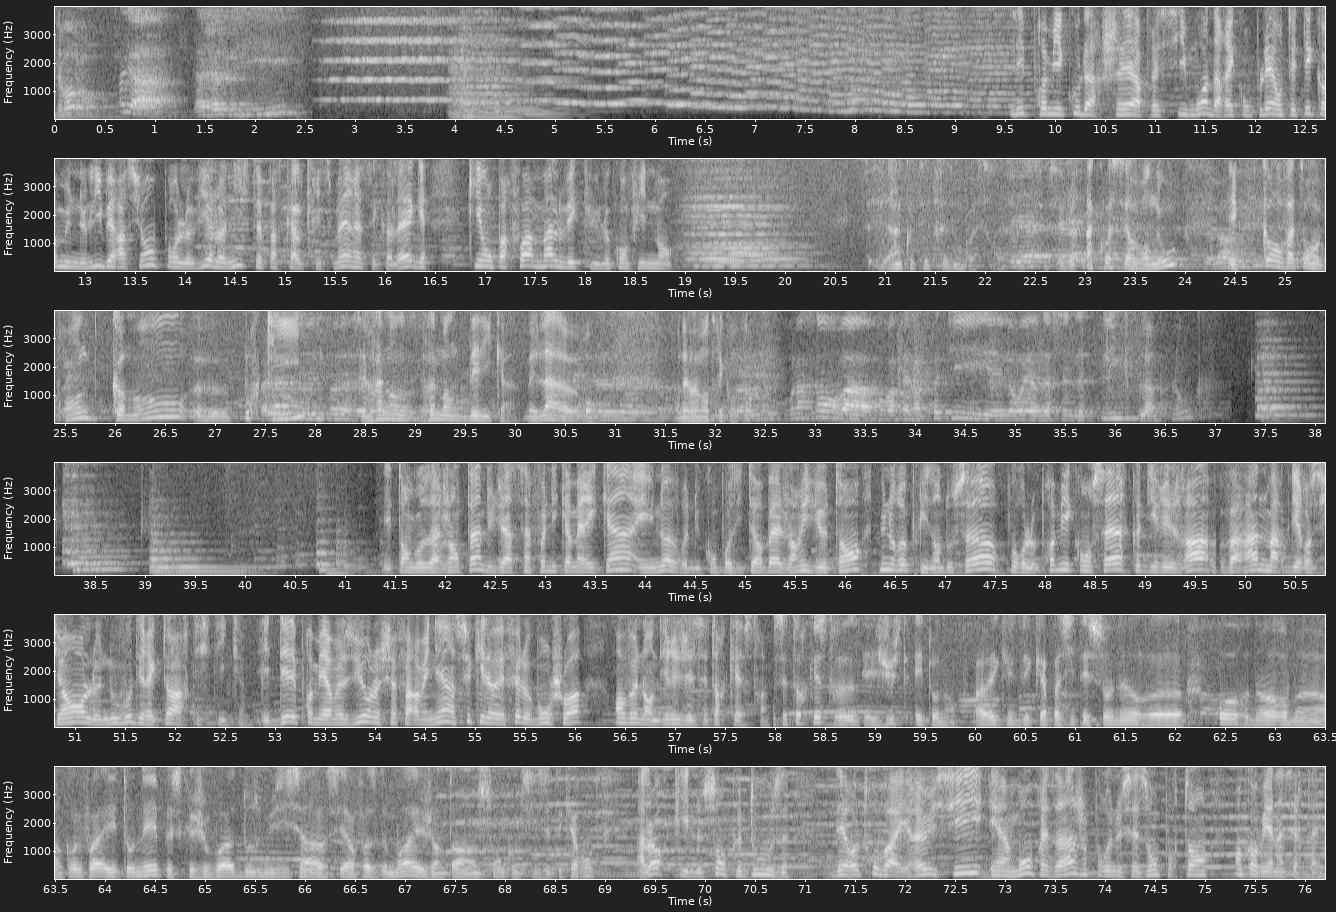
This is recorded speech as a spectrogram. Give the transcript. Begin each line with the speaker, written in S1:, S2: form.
S1: C'est bon Regarde, la jalousie.
S2: Les premiers coups d'archet après six mois d'arrêt complet ont été comme une libération pour le violoniste Pascal Crismer et ses collègues qui ont parfois mal vécu le confinement.
S3: C'est un côté très angoissant. C'est à quoi servons-nous et quand va-t-on reprendre Comment euh, Pour qui? C'est vraiment, vraiment délicat. Mais là, euh, bon, on est vraiment très content.
S1: Pour l'instant, on va, on va faire un petit Leroy Anderson, le plink plunk plunk.
S2: Des tangos argentins, du jazz symphonique américain et une œuvre du compositeur belge Henri Vieuxtemps, une reprise en douceur pour le premier concert que dirigera Varan Mardi-Rossian, le nouveau directeur artistique. Et dès les premières mesures, le chef arménien a su qu'il avait fait le bon choix en venant diriger cet orchestre.
S1: Cet orchestre est juste étonnant, avec des capacités sonores euh, hors normes, encore une fois étonné parce que je vois 12 musiciens assis en face de moi et j'entends un son comme s'ils étaient 40.
S2: Alors qu'ils ne sont que 12, des retrouvailles réussies et un bon présage pour une saison pourtant encore bien incertaine.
